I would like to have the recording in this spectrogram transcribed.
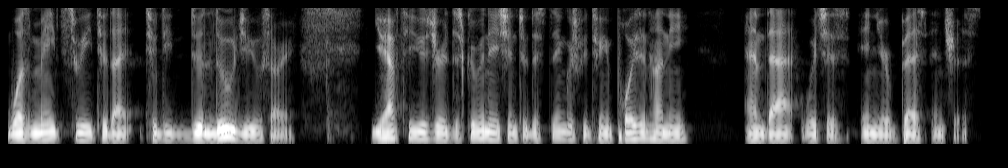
was made sweet to di- to de- delude you sorry. You have to use your discrimination to distinguish between poison honey and that which is in your best interest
